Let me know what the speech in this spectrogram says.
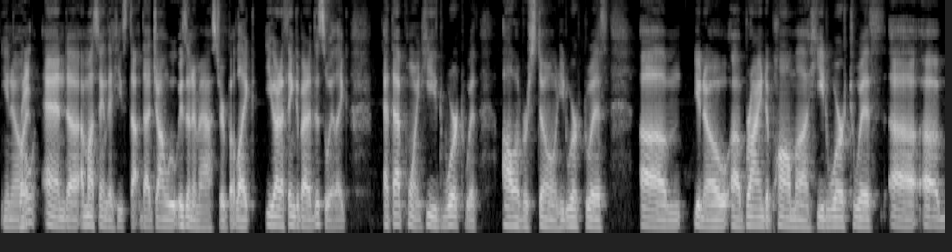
you know. Right. And uh, I'm not saying that he's that John Woo isn't a master, but like you got to think about it this way, like at that point he'd worked with Oliver Stone, he'd worked with um, you know, uh, Brian De Palma. He'd worked with, uh, uh,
